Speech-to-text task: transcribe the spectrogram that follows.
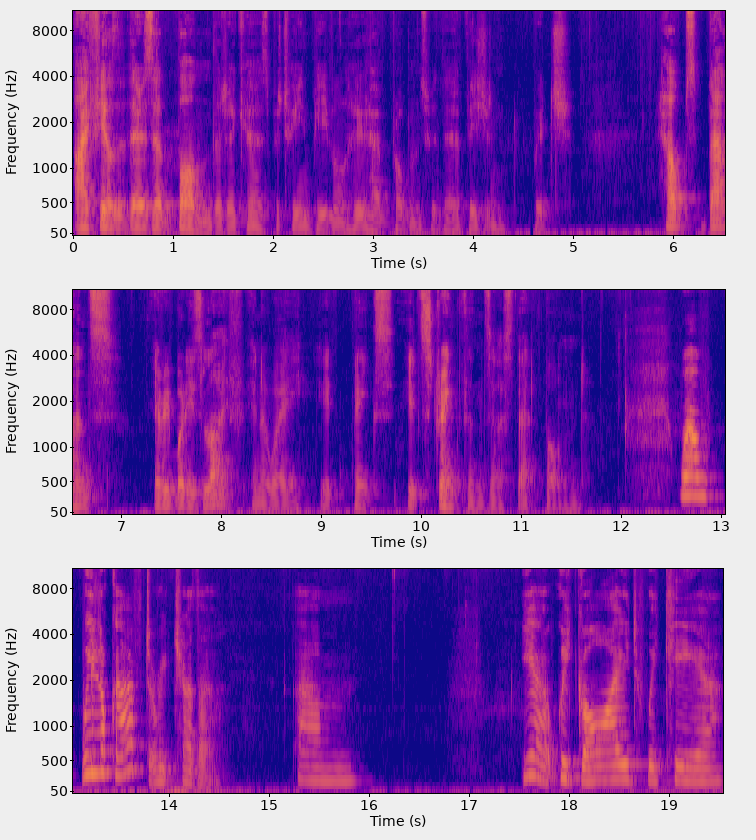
I feel that there's a bond that occurs between people who have problems with their vision, which helps balance everybody's life in a way. It makes it strengthens us that bond. Well, we look after each other. Um, yeah, we guide, we care.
